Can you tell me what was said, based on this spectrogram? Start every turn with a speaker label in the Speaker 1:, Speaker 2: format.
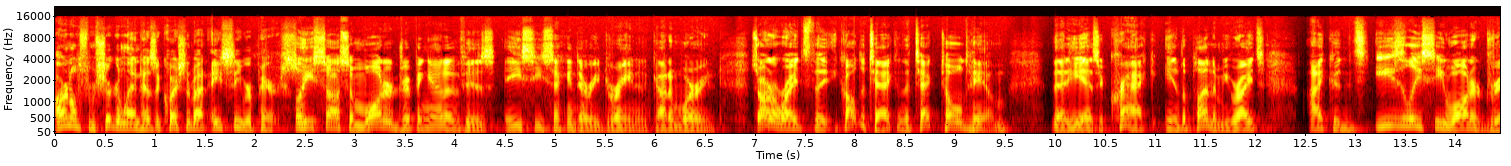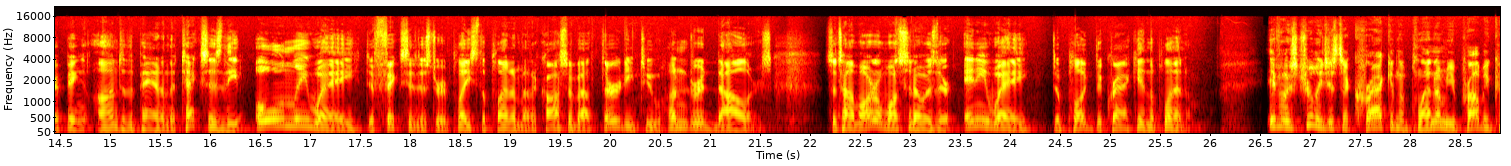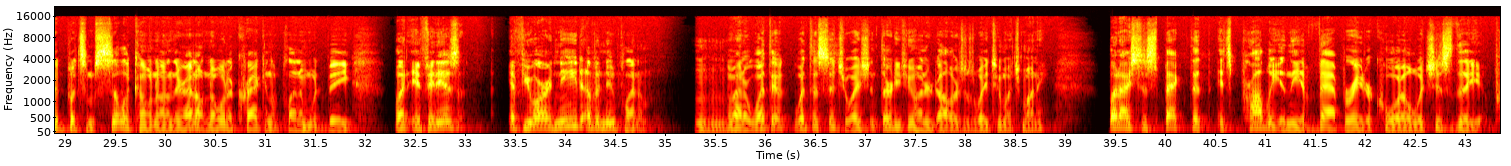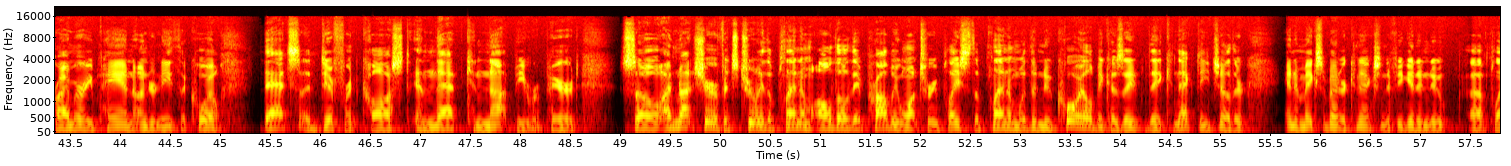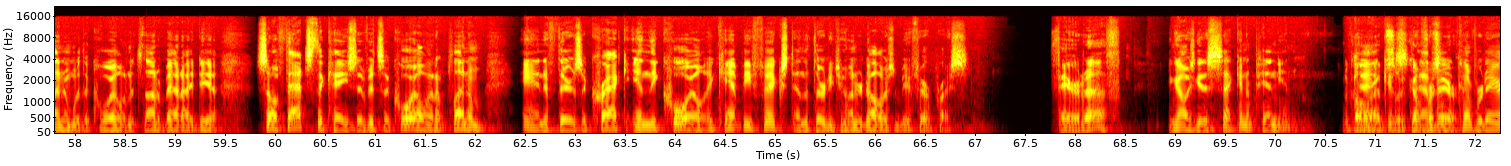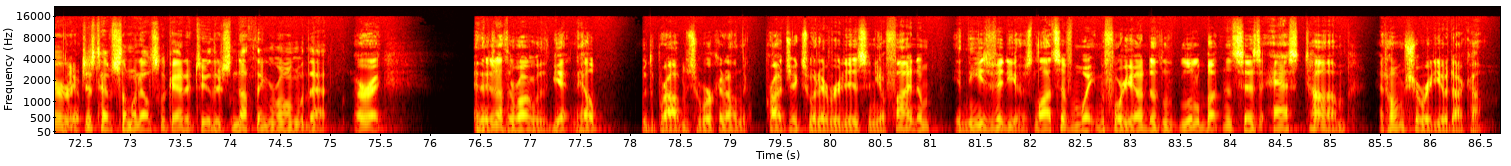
Speaker 1: Arnold from Sugarland has a question about AC repairs.
Speaker 2: Well, he saw some water dripping out of his AC secondary drain and it got him worried. So Arnold writes that he called the tech and the tech told him that he has a crack in the plenum. He writes, I could easily see water dripping onto the pan, and the tech says the only way to fix it is to replace the plenum at a cost of about $3,200. So Tom Arnold wants to know is there any way to plug the crack in the plenum?
Speaker 1: If it was truly just a crack in the plenum, you probably could put some silicone on there. I don't know what a crack in the plenum would be, but if it is, if you are in need of a new plenum, mm-hmm. no matter what the what the situation, thirty two hundred dollars is way too much money. But I suspect that it's probably in the evaporator coil, which is the primary pan underneath the coil. That's a different cost, and that cannot be repaired. So I'm not sure if it's truly the plenum, although they probably want to replace the plenum with a new coil because they, they connect each other and it makes a better connection if you get a new uh, plenum with a coil, and it's not a bad idea. So if that's the case, if it's a coil and a plenum, and if there's a crack in the coil, it can't be fixed, and the $3,200 would be a fair price.
Speaker 2: Fair enough.
Speaker 1: You can always get a second opinion.
Speaker 2: Okay, Call absolute comfort absolute
Speaker 1: air. Comfort air. Yep. Just have someone else look at it too. There's nothing wrong with that.
Speaker 2: All right. And there's nothing wrong with getting help with the problems you're working on, the projects, whatever it is, and you'll find them in these videos. Lots of them waiting for you under the little button that says Ask Tom at homeshowradio.com.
